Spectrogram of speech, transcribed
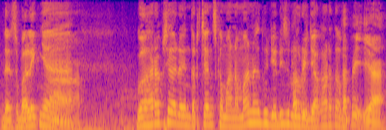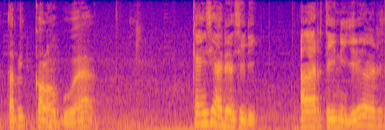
dan sebaliknya Ah. gua harap sih ada interchange ke mana-mana itu jadi seluruh Tapi- Jakarta Tapi ya, tapi kalau gua kayaknya sih ada sih di LRT ini. Jadi LRT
